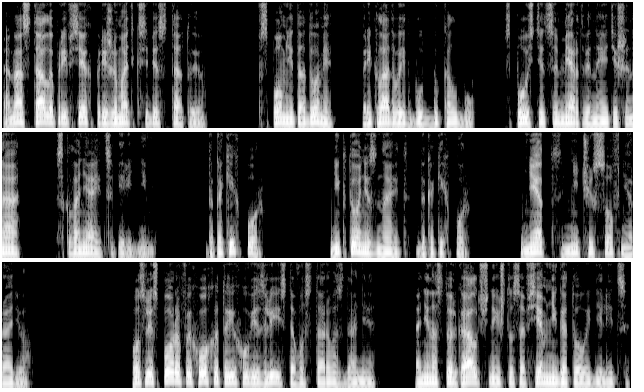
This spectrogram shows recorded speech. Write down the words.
Она стала при всех прижимать к себе статую. Вспомнит о доме, прикладывает Будду к колбу. Спустится мертвенная тишина, склоняется перед ним. До каких пор? Никто не знает, до каких пор. Нет ни часов, ни радио. После споров и хохота их увезли из того старого здания. Они настолько алчные, что совсем не готовы делиться.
